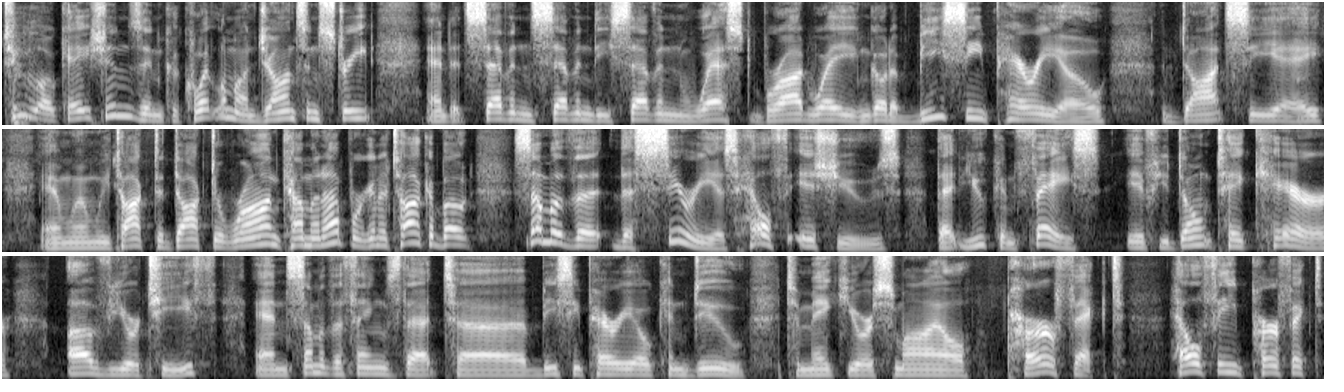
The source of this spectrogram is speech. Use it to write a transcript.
two locations in Coquitlam on Johnson Street and at 777 West Broadway. You can go to bcperio.ca. And when we talk to Dr. Ron coming up, we're going to talk about some of the, the serious health issues that you can face if you don't take care of your teeth and some of the things that uh, BC Perio can do to make your smile perfect, healthy, perfect,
